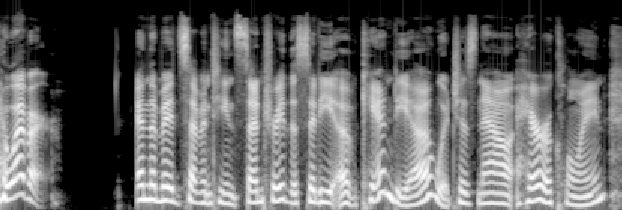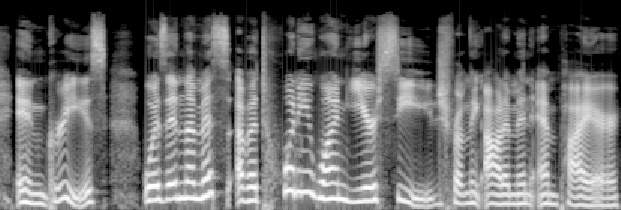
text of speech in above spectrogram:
However, in the mid 17th century, the city of Candia, which is now Heraklion in Greece, was in the midst of a 21 year siege from the Ottoman Empire.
